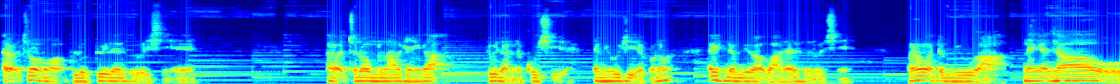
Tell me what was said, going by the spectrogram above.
အဲ့တော့ကျွန်တော်တို့ကဘယ်လိုတွေးလဲဆိုလို့ရှိရင်အဲ့တော့ကျွန်တော်မလာခင်ကတွေးတာနှစ်ခုရှိတယ်နှစ်မျိုးရှိတယ်ပေါ့နော်အဲ့ဒီနှစ်မျိုးကဘာလဲဆိုလို့ရှိရင် ဘာတော့တစ်မျိုးကနိုင်ငံခြားဟို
